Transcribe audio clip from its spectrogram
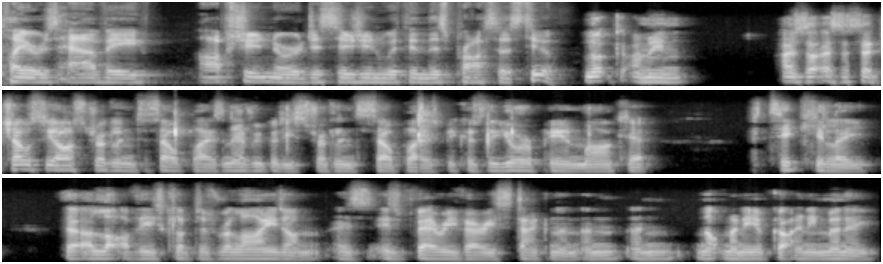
players have a option or a decision within this process too. Look, I mean, as as I said, Chelsea are struggling to sell players, and everybody's struggling to sell players because the European market, particularly that a lot of these clubs have relied on is is very very stagnant, and and not many have got any money.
